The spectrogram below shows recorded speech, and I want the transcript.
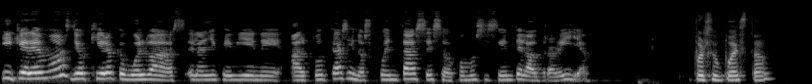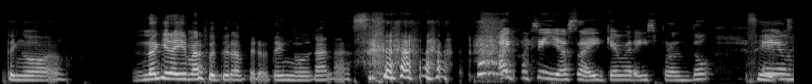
y queremos, yo quiero que vuelvas el año que viene al podcast y nos cuentas eso, cómo se siente la otra orilla. Por supuesto, tengo... No quiero irme al futuro, pero tengo ganas. Hay cosillas ahí que veréis pronto. Em,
